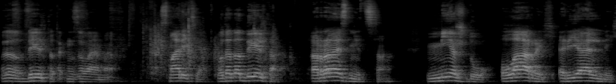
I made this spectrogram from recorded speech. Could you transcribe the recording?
вот эта дельта так называемая. Смотрите, вот эта дельта, разница между Ларой реальной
